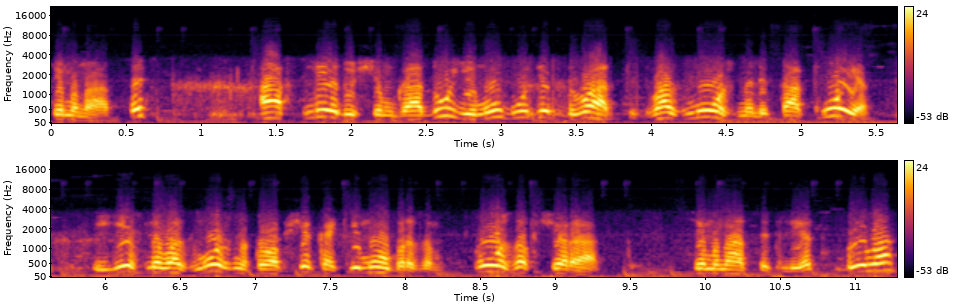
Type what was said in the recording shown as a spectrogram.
17, а в следующем году ему будет 20. Возможно ли такое? И если возможно, то вообще каким образом? Позавчера 17 лет было,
